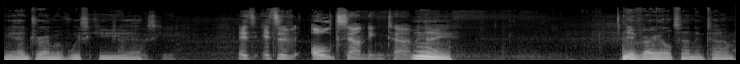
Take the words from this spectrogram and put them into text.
yeah dram of whiskey. Dram of Uh, whiskey. It's it's an old sounding term. mm. Hey, Yeah, very old sounding term.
